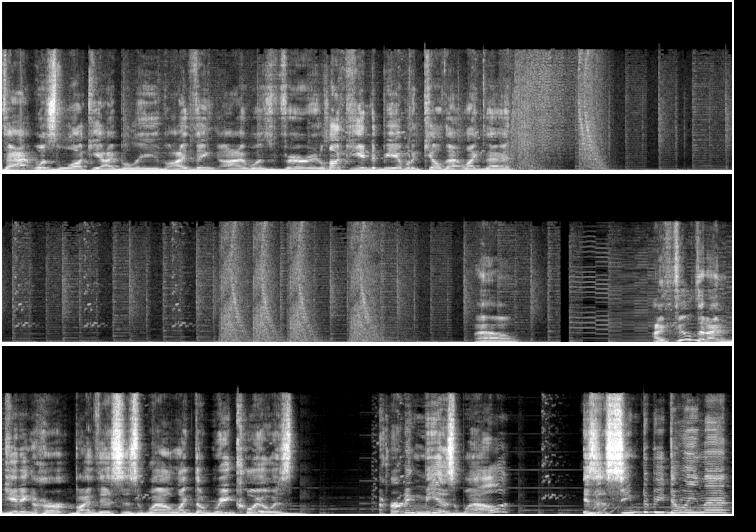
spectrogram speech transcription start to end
That was lucky, I believe. I think I was very lucky in to be able to kill that like that. Wow. I feel that I'm getting hurt by this as well. Like the recoil is hurting me as well? Is it seem to be doing that?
